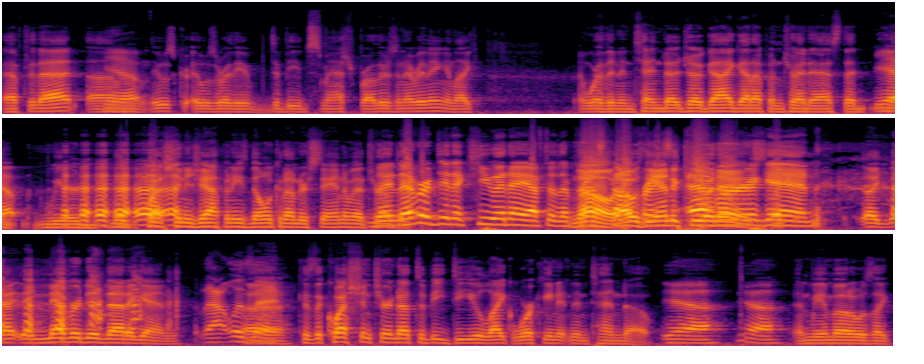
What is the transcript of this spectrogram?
After that, um, Yeah. it was it was where they debuted Smash Brothers and everything, and like. And where the Nintendo Joe guy got up and tried to ask that, that Yep. weird like, question in Japanese, no one could understand him. They never did a q&a after the press No, that was conference the end of Q&As. again like that, they never did that again. that was uh, it Because the question turned out to be, "Do you like working at Nintendo?" yeah yeah And Miyamoto was like,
